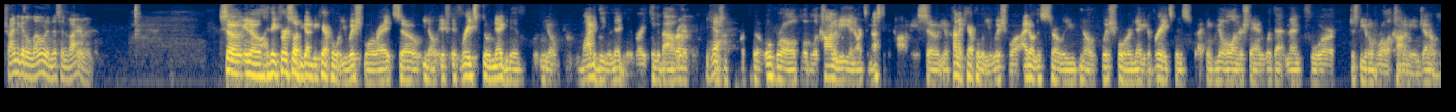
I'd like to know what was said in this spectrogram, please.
trying to get a loan in this environment? So, you know, I think first off, you got to be careful what you wish for, right? So, you know, if, if rates go negative, you know, why did they go negative, right? Think about right. yeah. the overall global economy and our domestic economy. So, you know, kind of careful what you wish for. I don't necessarily, you know, wish for negative rates because I think we all understand what that meant for just the overall economy in general.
